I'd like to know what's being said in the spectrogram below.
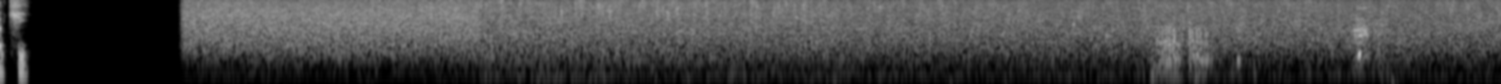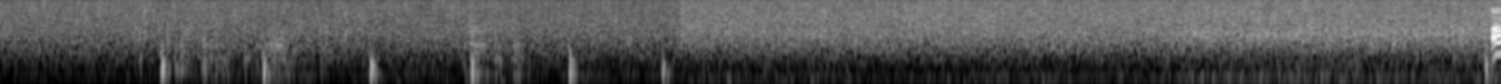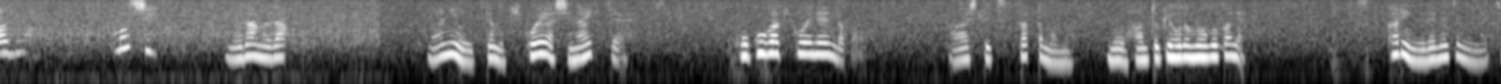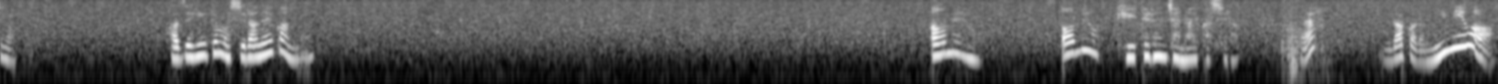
妖刀のあのもし。無駄無駄。何を言っても聞こえやしないって。ここが聞こえねえんだから。ああして突っ立ったまま。もう半時ほども動かねえ。すっかり濡れネズミになっちまって風邪ひいても知らねえかんな。雨を雨を聞いてるんじゃないかしら。え？だから耳は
